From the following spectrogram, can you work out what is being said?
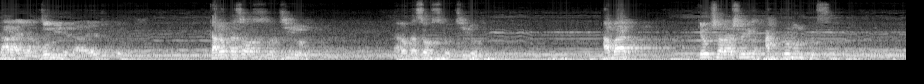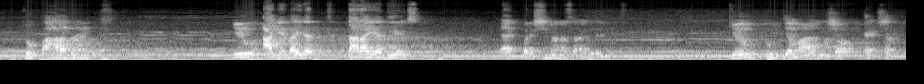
দাঁড়াইয়া জমিনে দাঁড়াইয়া যুদ্ধ করছে। কারও কাছে অস্ত্র ছিল কারও কাছে অস্ত্র ছিল না। আবার কেউ সরাসরি আক্রমণ করছে। কেউ পাহারাদারি করছে। কেউ আগে বাইরে তারাইয়া দিয়ে আইছে। একবারে সীমানা ছাড়া করে দিয়েছে কেউ কুজ্জামা আলু সব একসাথে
